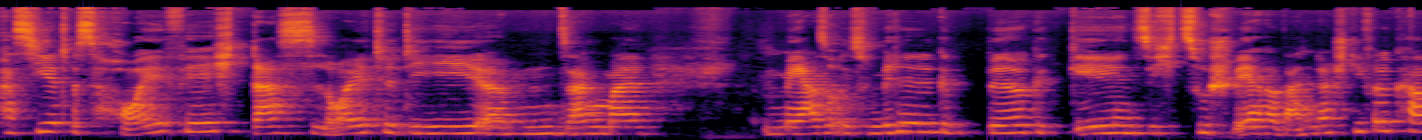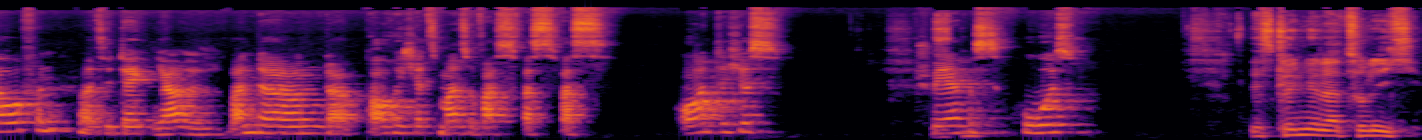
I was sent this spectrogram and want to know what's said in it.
passiert es häufig, dass Leute, die, ähm, sagen wir mal, mehr so ins Mittelgebirge gehen, sich zu schwere Wanderstiefel kaufen, weil sie denken, ja, wandern, da brauche ich jetzt mal so was, was, was ordentliches, schweres, hohes. Das können wir natürlich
